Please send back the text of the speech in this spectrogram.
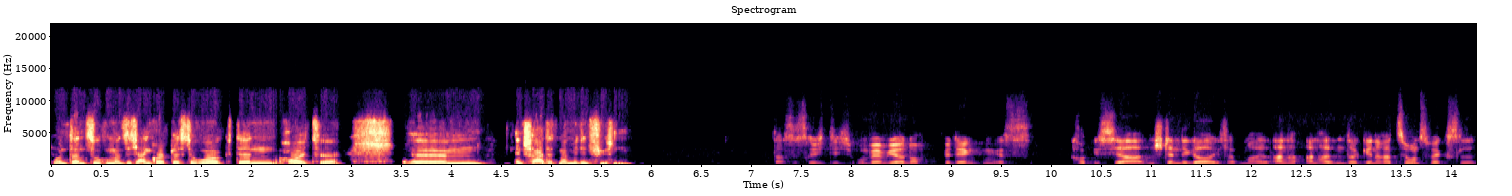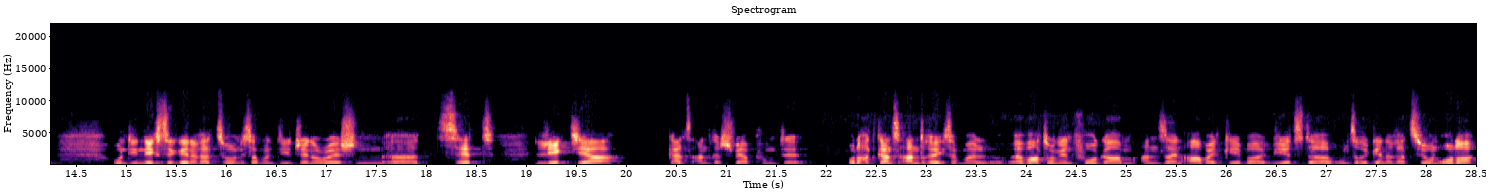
Und dann sucht man sich ein Great Place to Work, denn heute ähm, entscheidet man mit den Füßen. Das ist richtig. Und wenn wir noch bedenken, es ist ja ein ständiger, ich sag mal, anhaltender Generationswechsel. Und die nächste Generation, ich sag mal, die Generation äh, Z, legt ja ganz andere Schwerpunkte oder hat ganz andere, ich sag mal, Erwartungen, Vorgaben an seinen Arbeitgeber, wie jetzt äh, unsere Generation oder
